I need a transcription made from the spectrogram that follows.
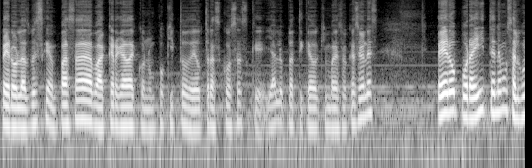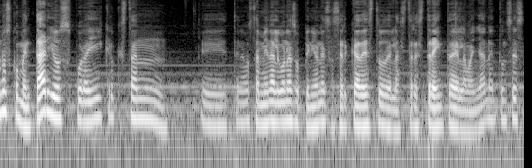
pero las veces que me pasa va cargada con un poquito de otras cosas que ya lo he platicado aquí en varias ocasiones. Pero por ahí tenemos algunos comentarios, por ahí creo que están... Eh, tenemos también algunas opiniones acerca de esto de las 3.30 de la mañana. Entonces,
